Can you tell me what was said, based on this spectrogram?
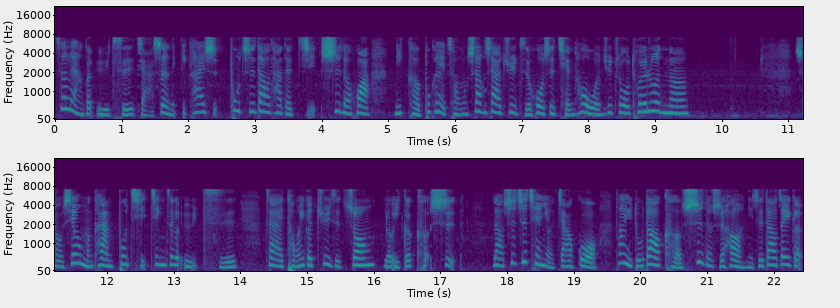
这两个语词，假设你一开始不知道它的解释的话，你可不可以从上下句子或是前后文去做推论呢？首先，我们看“不起劲”这个语词，在同一个句子中有一个可是。老师之前有教过，当你读到可是的时候，你知道这个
